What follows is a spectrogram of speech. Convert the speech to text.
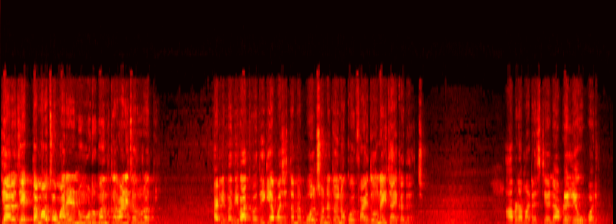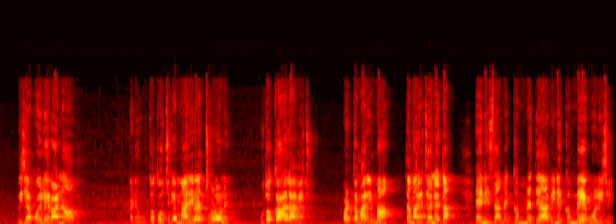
ત્યારે જ એક તમાચો મારીને એનું મોઢું બંધ કરવાની જરૂર હતી. આટલી બધી વાત વધી ગયા પછી તમે બોલશો ને તો એનો કોઈ ફાયદો નહીં થાય કદાચ. આપણા માટે સ્ટેન્ડ આપણે લેવું પડે. બીજા કોઈ લેવા ન આવે. અને હું તો કહું છું કે મારી વાત છોડો ને. હું તો કાલ આવી છું. પણ તમારી માં, તમારી જનતા, એની સામે ગમે તે આવીને ગમે એ બોલી જાય.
